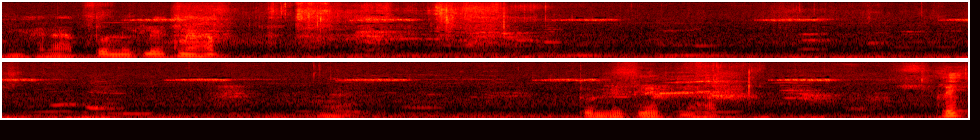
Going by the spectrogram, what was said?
นี่ขนาดต้นเล็กๆนะครับต้นเล็กๆนะครับพริก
